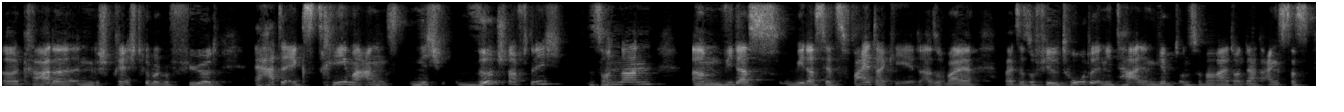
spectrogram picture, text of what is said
äh, gerade ein Gespräch darüber geführt. Er hatte extreme Angst, nicht wirtschaftlich, sondern ähm, wie, das, wie das jetzt weitergeht. Also weil, weil es ja so viele Tote in Italien gibt und so weiter. Und er hat Angst, dass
